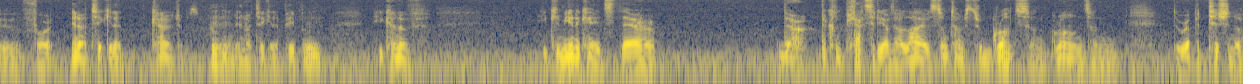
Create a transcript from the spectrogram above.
uh, for inarticulate characters Mhm. and inarticulate people Mm. he kind of he communicates their their the complexity of their lives sometimes through grunts and groans and the repetition of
